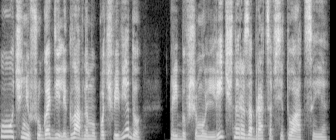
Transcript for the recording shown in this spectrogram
очень уж угодили главному почвеведу, прибывшему лично разобраться в ситуации.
